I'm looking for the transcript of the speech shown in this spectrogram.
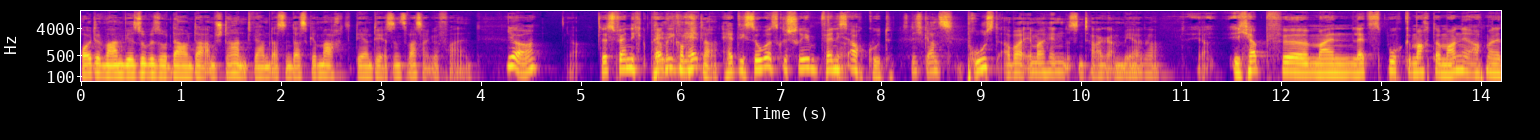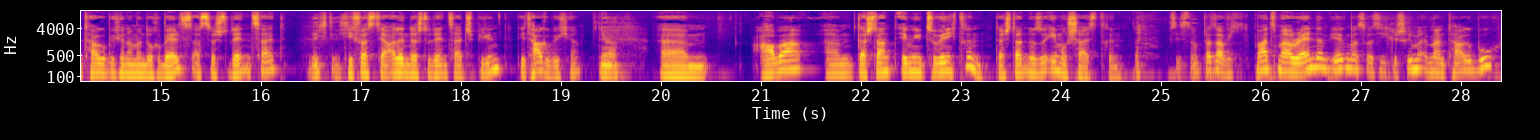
Heute waren wir sowieso da und da am Strand. Wir haben das und das gemacht. Der und der ist ins Wasser gefallen. Ja. Ja. Das fände ich, hätte ich, hätte, hätte ich sowas geschrieben, fände ich es auch gut. Ist nicht ganz Brust, aber immerhin, das sind Tage am Meer da. Ja. Ich habe für mein letztes Buch gemachter Mann ja auch meine Tagebücher nochmal durchwälzt aus der Studentenzeit, Richtig. die fast ja alle in der Studentenzeit spielen, die Tagebücher. ja. Ähm, aber ähm, da stand irgendwie zu wenig drin. Da stand nur so Emo-Scheiß drin. Siehst du? Pass auf, ich mach jetzt mal random irgendwas, was ich geschrieben habe in meinem Tagebuch.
